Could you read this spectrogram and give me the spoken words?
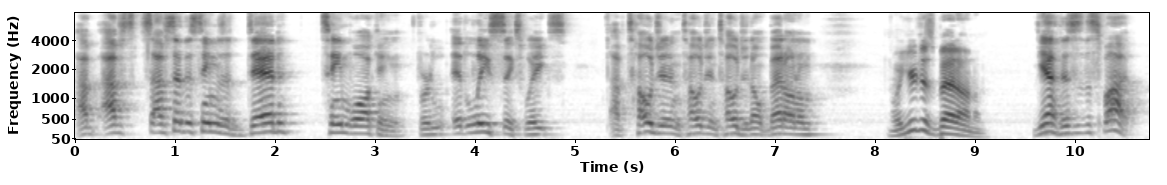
I've, I've I've said this team is a dead team walking for at least six weeks. I've told you and told you and told you don't bet on them. Well, you just bet on them. Yeah, this is the spot.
